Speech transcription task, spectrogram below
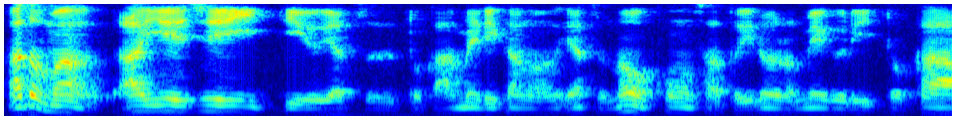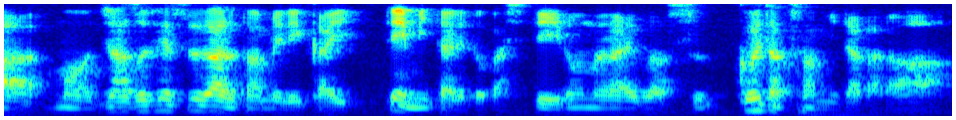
あとまあ、IAJE っていうやつとか、アメリカのやつのコンサートいろいろ巡りとか、もうジャズフェスがあるとアメリカ行ってみたりとかして、いろんなライブはすっごいたくさん見たから、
